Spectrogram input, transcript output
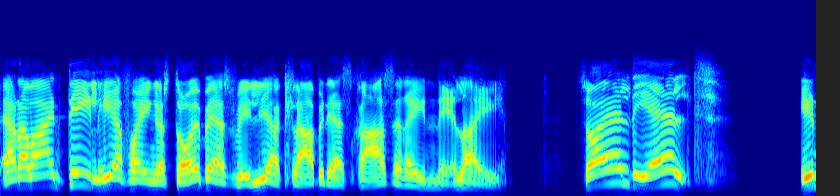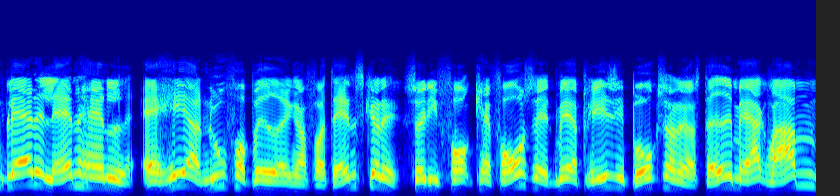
at der var en del her for Inger Støjbergs vælgere at klappe deres raserene naller af. Så alt i alt, en blandet landhandel er her nu forbedringer for danskerne, så de for, kan fortsætte med at pisse i bukserne og stadig mærke varmen,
